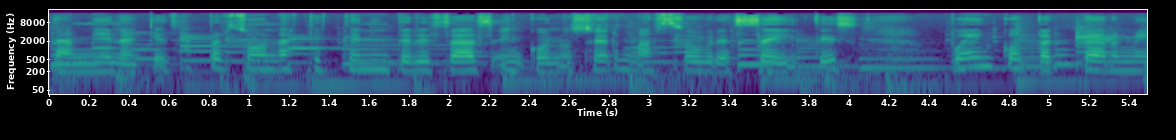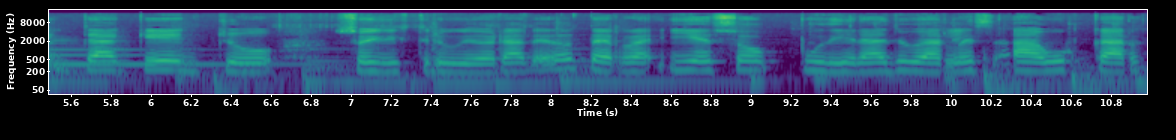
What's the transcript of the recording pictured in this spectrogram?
También aquellas personas que estén interesadas en conocer más sobre aceites pueden contactarme ya que yo soy distribuidora de doTERRA y eso pudiera ayudarles a buscar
